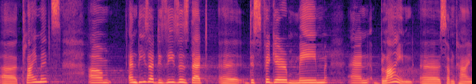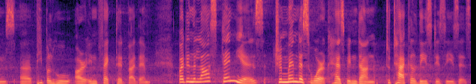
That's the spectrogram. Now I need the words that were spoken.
uh, climates. Um, and these are diseases that uh, disfigure, maim, and blind uh, sometimes uh, people who are infected by them. But in the last 10 years, tremendous work has been done to tackle these diseases.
